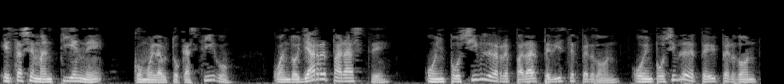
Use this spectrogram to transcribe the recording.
Esta se mantiene como el autocastigo. Cuando ya reparaste, o imposible de reparar, pediste perdón, o imposible de pedir perdón,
